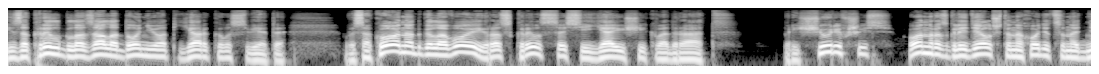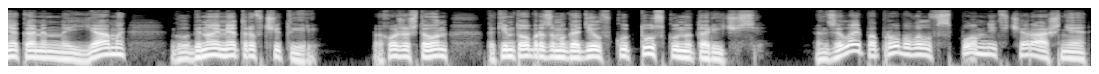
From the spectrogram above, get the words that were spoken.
и закрыл глаза ладонью от яркого света — Высоко над головой раскрылся сияющий квадрат. Прищурившись, он разглядел, что находится на дне каменной ямы глубиной метров четыре. Похоже, что он каким-то образом угодил в кутузку на Торичесе. Анзелай попробовал вспомнить вчерашнее,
